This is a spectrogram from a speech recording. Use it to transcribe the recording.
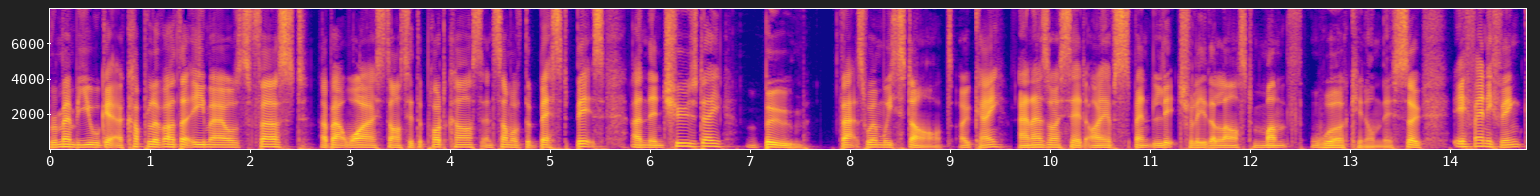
Remember, you will get a couple of other emails first about why I started the podcast and some of the best bits, and then Tuesday, boom. That's when we start, okay? And as I said, I have spent literally the last month working on this. So, if anything,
